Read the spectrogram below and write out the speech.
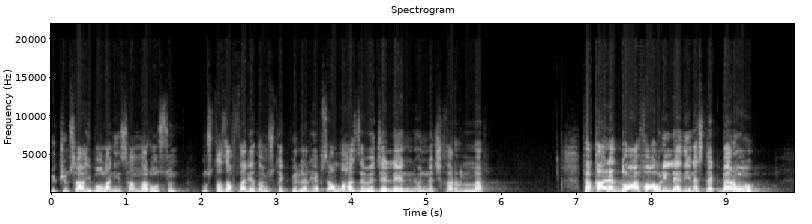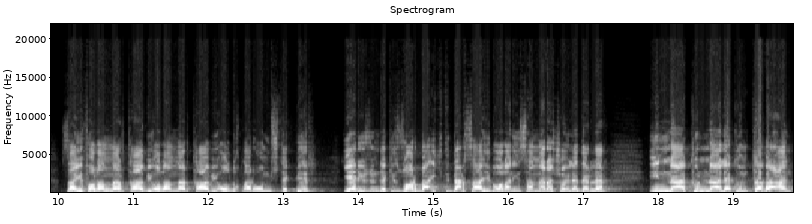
hüküm sahibi olan insanlar olsun. Mustazaflar ya da müstekbirler hepsi Allah Azze ve Celle'nin önüne çıkarılırlar. فَقَالَ الدُّعَفَاءُ لِلَّذ۪ينَ اسْتَكْبَرُوا Zayıf olanlar, tabi olanlar, tabi oldukları o müstekbir, yeryüzündeki zorba iktidar sahibi olan insanlara şöyle derler. İnna kunna lekum tabaan.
